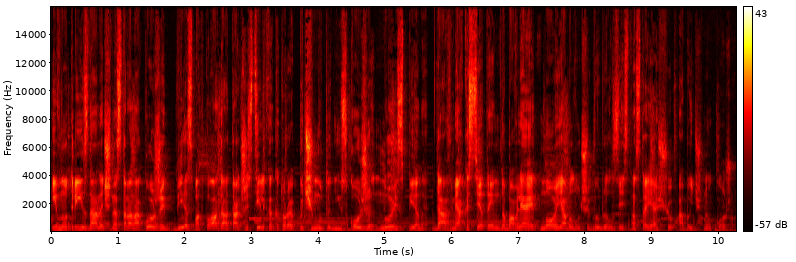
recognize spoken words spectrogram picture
И внутри изнаночная сторона кожи без подклада, а также стелька, которая почему-то не из кожи, но из пены. Да, в мягкости это им добавляет, но я бы лучше выбрал здесь настоящую обычную кожу.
